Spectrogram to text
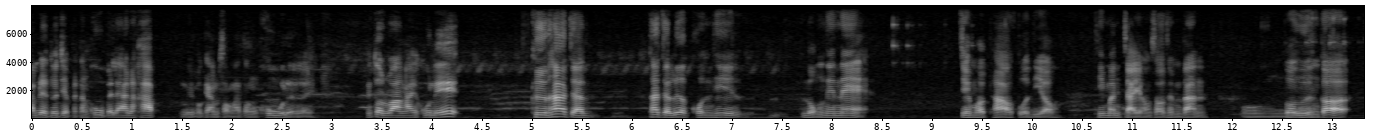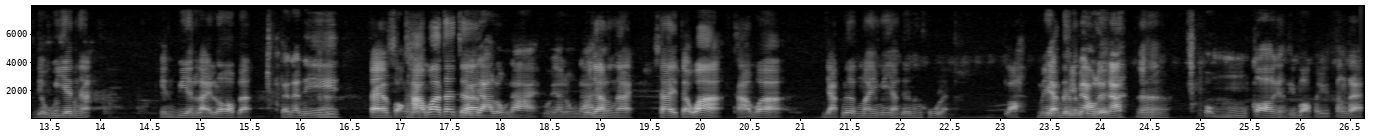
อัปเดตตัวเจ็บไปทั้งคู่ไปแล้วนะครับ มีโปรแกรม2นัดทั้งคู่เลยพี่ต้นว่าไงคู่นี้ คือถ้าจะถ้าจะเลือกคนที่ลงแน่ๆ เจมส์พอร์ตพราวตัวเดียวที่มั่นใจของเซาท์แฮมป์ตัน ตัวอื่นก็เดี๋ยวเวียนอะ เห็นเวียนหลายรอบแล้ว แต่นัดนี้ แต่สองถามว่าถ้าจะโบย่าลงได้โบย่าลงได้โบย่าลงได้ ใช่แต่ว่าถามว่าอยากเลือกไหมไม่อยากเลือกทั้งคู่แหละเหรอไม่อยากเลือกพี่ทั้ไม่งเอาคู่เลยนะเออผมก็อย่างที่บอกไปตั้งแต่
